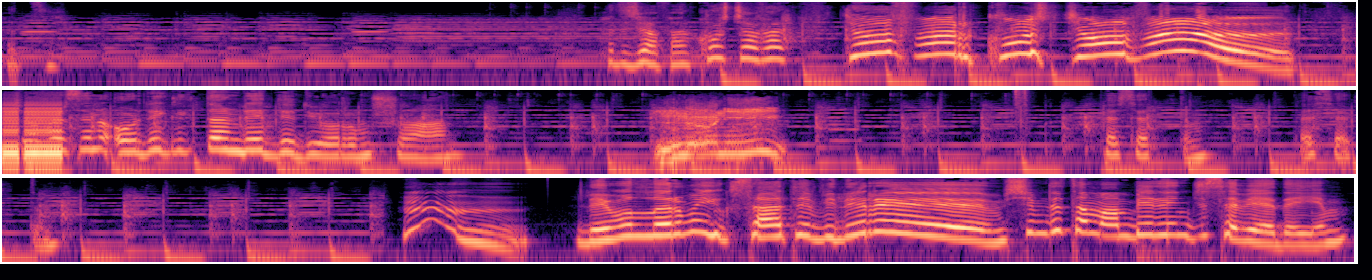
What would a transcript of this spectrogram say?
Hadi. Hadi Cafer koş Cafer. Cafer koş Cafer. Cafer seni ördeklikten reddediyorum şu an. Nani? Pes ettim. Pes ettim. Hmm, level'larımı yükseltebilirim. Şimdi tamam birinci seviyedeyim.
